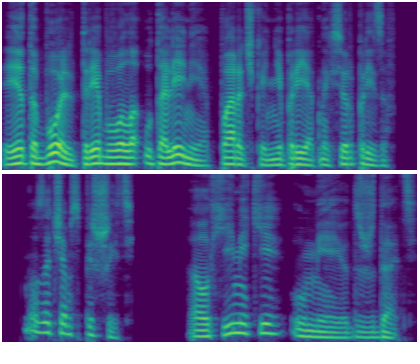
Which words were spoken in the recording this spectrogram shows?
И эта боль требовала утоления парочкой неприятных сюрпризов. Но зачем спешить? Алхимики умеют ждать.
